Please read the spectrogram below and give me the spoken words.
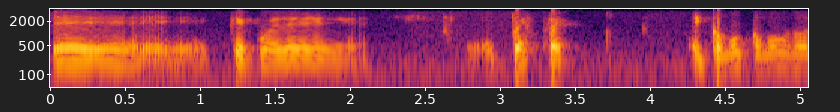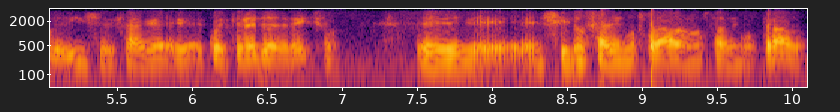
eh, que puede, pues, pues ¿cómo, ¿cómo, uno le dice? Eh, cuestiones de derecho, si no se ha demostrado o no se ha demostrado.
